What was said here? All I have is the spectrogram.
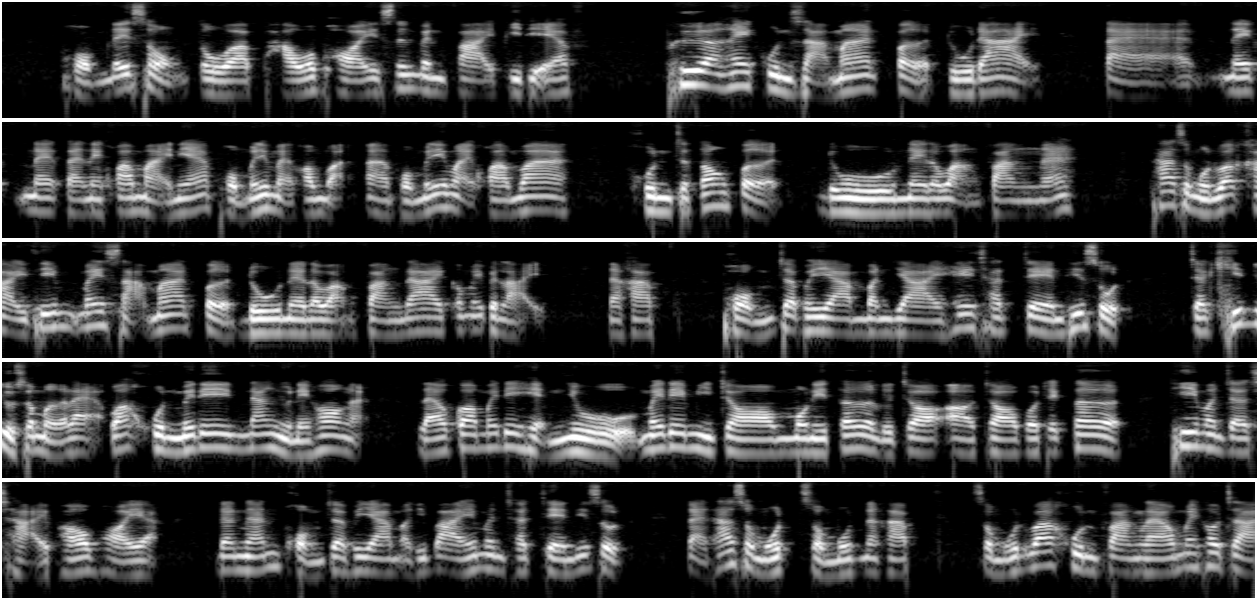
ผมได้ส่งตัว powerpoint ซึ่งเป็นไฟล์ pdf เพื่อให้คุณสามารถเปิดดูได้ แต่ในในแต่ในความหมายเนี้ย ผมไม่ได้หมายความว่าอ่าผมไม่ได้หมายความว่า คุณจะต้องเปิดดูในระหว่างฟังนะ ถ้าสมมติว่าใครที่ไม่สามารถเปิดดูในระหว่างฟังได้ก็ไม่เป็นไรนะครับ ผมจะพยายามบรรยายให้ชัดเจนที่สุด จะคิดอยู่เสมอแหละว่าคุณไม่ได้นั่งอยู่ในห้องอะ่ะ แล้วก็ไม่ได้เห็นอยู่ ไม่ได้มีจอมอนิเตอร์ หรือจอเอ่อจอโปรเจคเตอร์ที่มันจะฉาย powerpoint อะดังนั้นผมจะพยายามอธิบายให้มันชัดเจนที่สุด แต่ถ้าสมมติสมมุตินะครับ สมมุติว่าคุณฟังแล้วไม่เข้าใจ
